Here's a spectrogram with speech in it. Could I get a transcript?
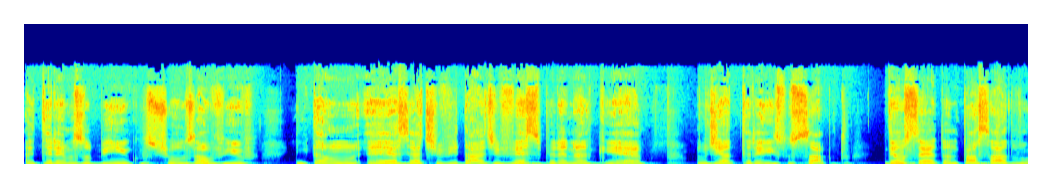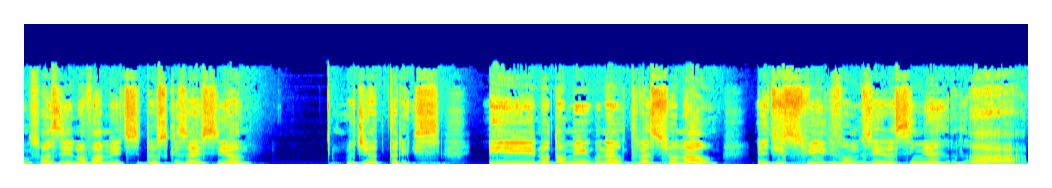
Aí teremos o bingo, shows ao vivo. Então, é, essa é a atividade véspera, né? Que é no dia 3, o sábado. Deu certo ano passado, vamos fazer novamente, se Deus quiser, esse ano, no dia 3. E no domingo, né, o tradicional é, desfile, vamos dizer assim, né, a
